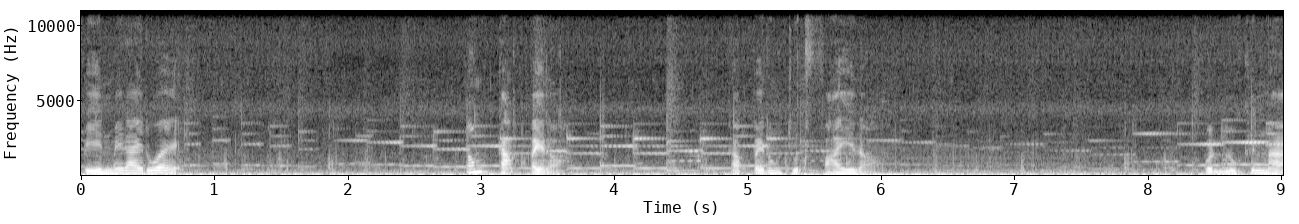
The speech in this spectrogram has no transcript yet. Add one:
ปีนไม่ได้ด้วย ต้องกลับไปเหรอ กลับไปตรงจุดไฟเหรอขนลุกขึ้นมา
